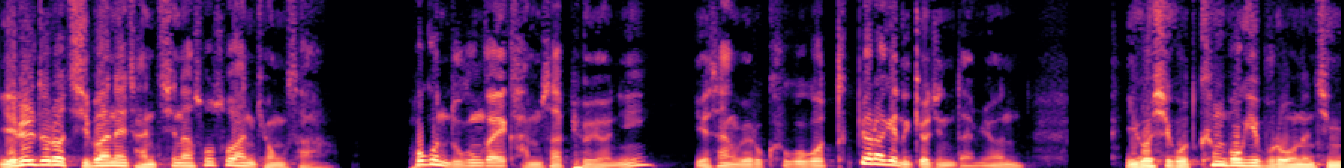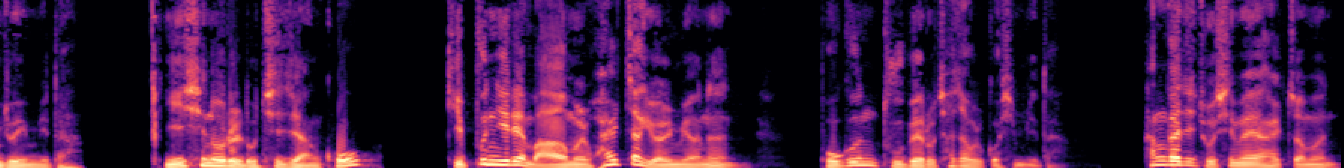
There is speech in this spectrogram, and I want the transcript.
예를 들어 집안의 잔치나 소소한 경사, 혹은 누군가의 감사 표현이 예상 외로 크고 특별하게 느껴진다면 이것이 곧 큰 복이 불어오는 징조입니다. 이 신호를 놓치지 않고 기쁜 일에 마음을 활짝 열면은 복은 두 배로 찾아올 것입니다. 한 가지 조심해야 할 점은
